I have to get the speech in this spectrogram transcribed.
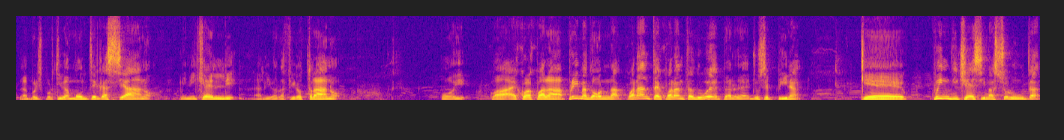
della Polisportiva Monte Cassiano, Minichelli, arriva da Filottrano, poi Qua, eccola qua la prima donna, 40 e 42 per Giuseppina, che è quindicesima assoluta.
